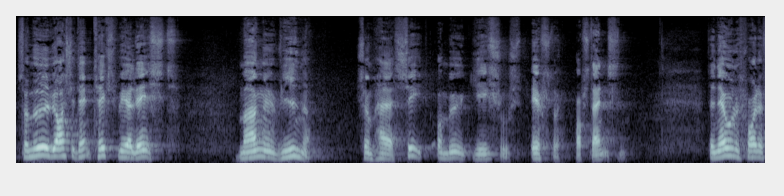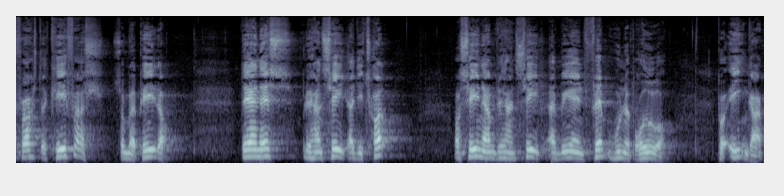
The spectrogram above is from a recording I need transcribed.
Så møder vi også i den tekst, vi har læst, mange vidner, som havde set og mødt Jesus efter opstandelsen. Det nævnes for det første Kefas, som er Peter. Dernæst blev han set af de 12, og senere blev han set af mere end 500 brødre på én gang.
